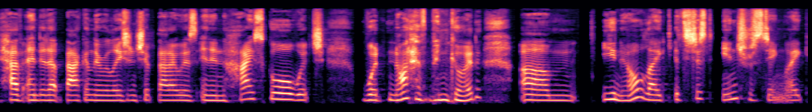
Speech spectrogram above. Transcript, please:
have ended up back in the relationship that I was in in high school, which would not have been good. Um, you know like it's just interesting like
